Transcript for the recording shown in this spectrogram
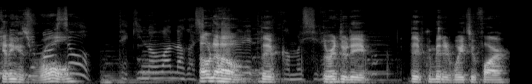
getting his role. 敵の罠が Oh 仕掛 no, けられて they've るかもし they're れ in too deep. They've committed way too far.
